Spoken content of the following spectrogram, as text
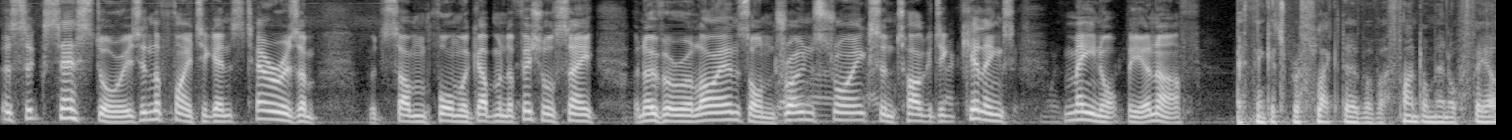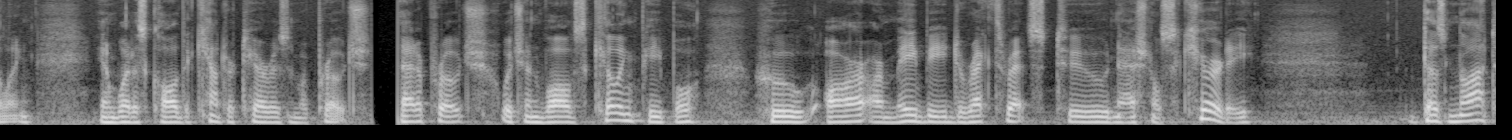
as success stories in the fight against terrorism. But some former government officials say an over reliance on drone strikes and targeted killings may not be enough. I think it's reflective of a fundamental failing in what is called the counterterrorism approach. That approach, which involves killing people who are or may be direct threats to national security, does not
